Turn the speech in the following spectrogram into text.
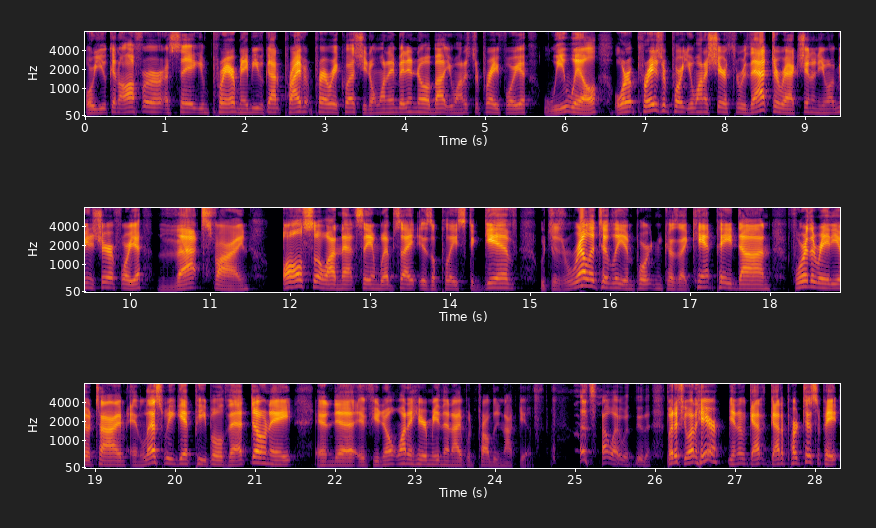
or you can offer a say in prayer. Maybe you've got a private prayer request you don't want anybody to know about. You want us to pray for you. We will. Or a praise report you want to share through that direction and you want me to share it for you, that's fine. Also, on that same website is a place to give, which is relatively important because I can't pay Don for the radio time unless we get people that donate. And uh, if you don't want to hear me, then I would probably not give. That's how I would do that. But if you want to hear, you know, got got to participate.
